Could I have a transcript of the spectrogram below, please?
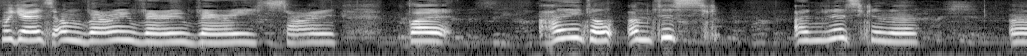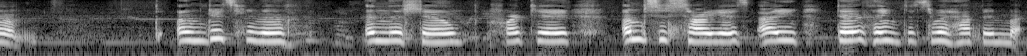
Well, guys, I'm very, very, very sorry, but I don't. I'm just. I'm just gonna. Um. I'm just gonna end the show for today. I'm so sorry, guys. I don't think this would happen, but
